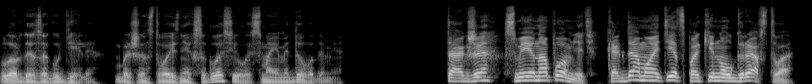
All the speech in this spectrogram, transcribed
Лорды загудели. Большинство из них согласилось с моими доводами. Также, смею напомнить, когда мой отец покинул графство,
